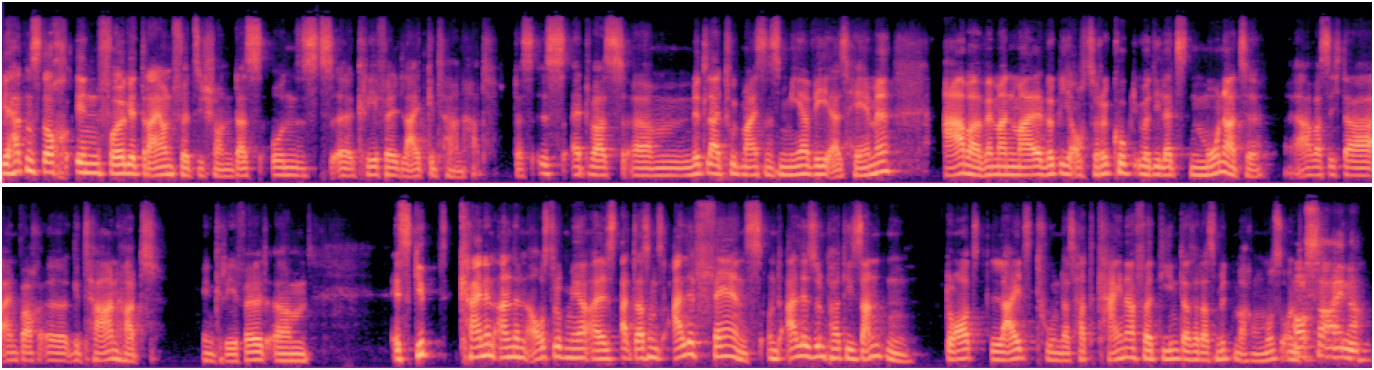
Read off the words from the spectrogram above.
Wir hatten es doch in Folge 43 schon, dass uns äh, Krefeld leid getan hat. Das ist etwas, ähm, Mitleid tut meistens mehr weh als Häme. Aber wenn man mal wirklich auch zurückguckt über die letzten Monate, ja, was sich da einfach äh, getan hat, in Krefeld. Ähm, es gibt keinen anderen Ausdruck mehr, als dass uns alle Fans und alle Sympathisanten dort leid tun. Das hat keiner verdient, dass er das mitmachen muss. Und außer einer.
